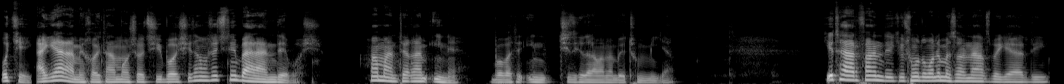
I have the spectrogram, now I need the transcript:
اوکی. اگر هم می‌خوای تماشاچی باشی تماشاچی برنده باش. من منطقم اینه. بابت این چیزی که دارم من بهتون میگم. یه ترفنده که شما دنبال مثال نقض بگردی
